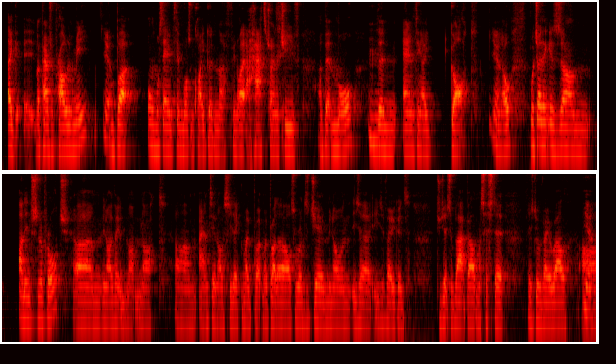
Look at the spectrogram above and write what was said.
like eh, my parents were proud of me, Yeah. but almost everything wasn't quite good enough. You know, I, I had to try and achieve a bit more Mhm. than anything I got. yeah. You know, which I think is um, an interesting approach. Um, you know, I think not not um, anti, and obviously like my bro- my brother also runs a gym. You know, and he's a he's a very good jiu-jitsu black belt. My sister is doing very well um, Yeah.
